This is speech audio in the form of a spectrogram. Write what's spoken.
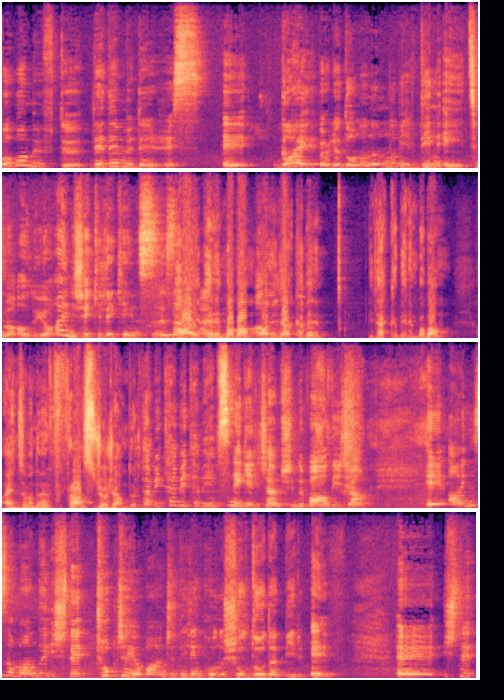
baba müftü, dede müderris e, gayet böyle donanımlı bir din eğitimi alıyor. Aynı şekilde kendisi de zaten... Hayır benim babam, ha bir dakika benim bir dakika benim babam aynı zamanda benim Fransızca hocamdırdı. Tabii tabii tabii hepsine geleceğim şimdi bağlayacağım. E, aynı zamanda işte çokça yabancı dilin konuşulduğu da bir ev. E, işte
